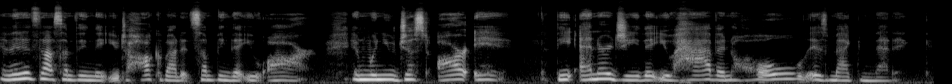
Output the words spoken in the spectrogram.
And then it's not something that you talk about, it's something that you are. And when you just are it, the energy that you have and hold is magnetic.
